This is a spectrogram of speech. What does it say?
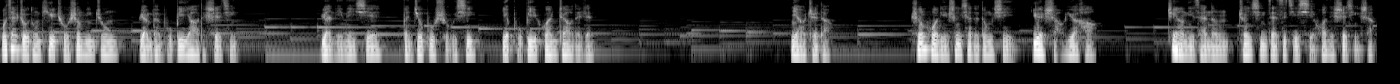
我在主动剔除生命中原本不必要的事情，远离那些本就不熟悉也不必关照的人。你要知道，生活里剩下的东西越少越好，这样你才能专心在自己喜欢的事情上。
